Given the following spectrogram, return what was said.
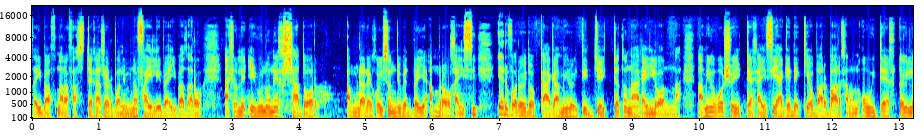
চাইবা আপনারা পাঁচ টাকা সর্বনিম্ন ফাইলি ভাই বাজারও। আসলে এগুলো অনেক সাদর। আমরা রে কইসন জুবেদ ভাই, আমরাও খাইছি। এরপরে ওই দক্কা আগামীর ঐতিহ্য একটা তো না খাইলেও না আমি অবশ্যই একটা খাইছি, আগে দেখিও বারবার, কারণ ওইটা একটা হইল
